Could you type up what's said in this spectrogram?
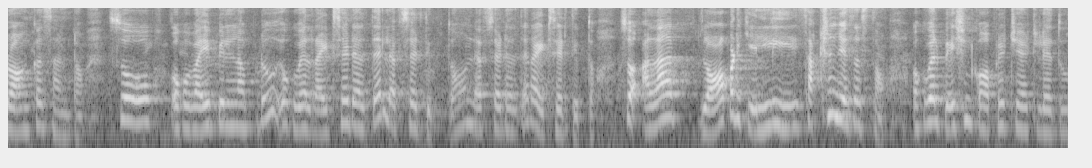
బ్రాంకస్ అంటాం. సో ఒక వైపు వెళ్ళినప్పుడు ఒకవేళ రైట్ సైడ్ వెళ్తే లెఫ్ట్ సైడ్ తిప్పుతాం లెఫ్ట్ సైడ్ వెళ్తే రైట్ సైడ్ తిప్పుతాం. సో అలా లోపలికి వెళ్ళి సక్షన్ చేసేస్తాం. ఒకవేళ పేషెంట్ కోఆపరేట్ చేయట్లేదు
